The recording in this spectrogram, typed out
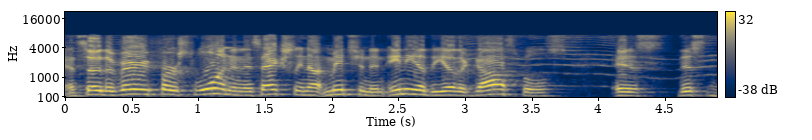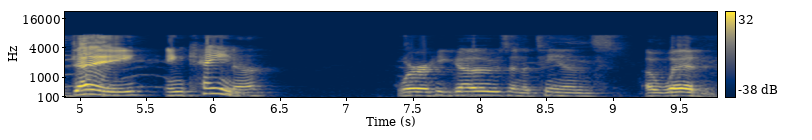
And so the very first one, and it's actually not mentioned in any of the other gospels, is this day in Cana where he goes and attends a wedding.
